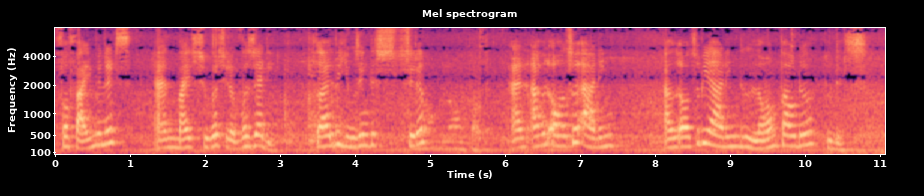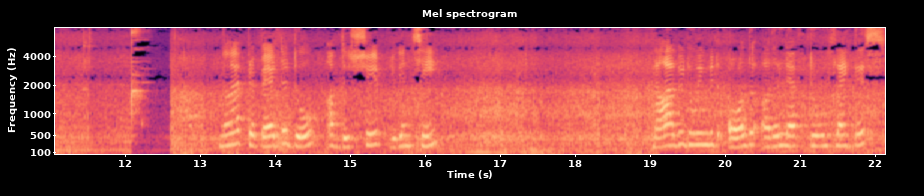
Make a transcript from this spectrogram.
for 5 minutes and my sugar syrup was ready. So I will be using this syrup and I will also adding I will also be adding the laung powder to this. Now I have prepared the dough of this shape you can see. Now I'll be doing with all the other left toes like this.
